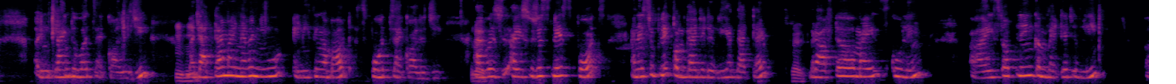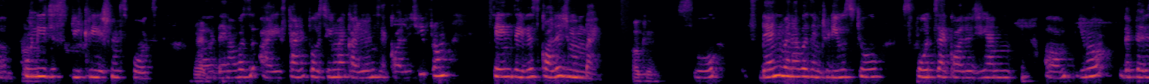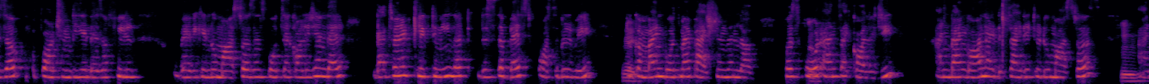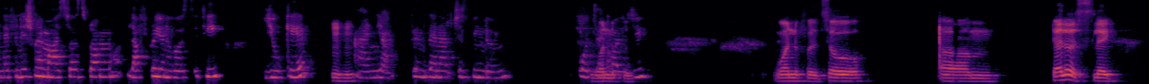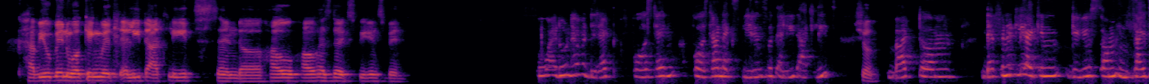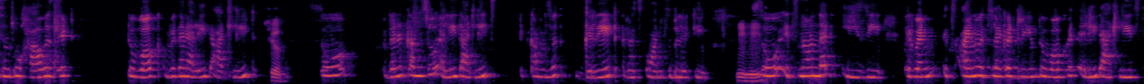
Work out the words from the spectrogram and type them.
inclined towards psychology. Mm-hmm. But that time I never knew anything about sports psychology. I was I used to just play sports and I used to play competitively at that time. Right. But after my schooling, I stopped playing competitively, uh, only just recreational sports. Right. Uh, then I was I started pursuing my career in psychology from St. Xavier's College, Mumbai. Okay. So then when I was introduced to sports psychology and um, you know that there is a opportunity, there's a field where we can do masters in sports psychology, and that that's when it clicked to me that this is the best possible way to combine both my passions and love for sport and psychology. And bang on, I decided to do masters, Mm-hmm. and I finished my masters from Loughborough University, UK. Mm-hmm. And yeah, since then I've just been doing sports Wonderful. psychology. Wonderful. So, um, tell us, like, have you been working with elite athletes, and uh, how how has the experience been? So I don't have a direct first-hand first-hand experience with elite athletes, Sure. but um, definitely I can give you some insights into how is it to work with an elite athlete. Sure. So when it comes to elite athletes, it comes with great responsibility. Mm-hmm. So it's not that easy. Like when it's, I know it's like a dream to work with elite athletes,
